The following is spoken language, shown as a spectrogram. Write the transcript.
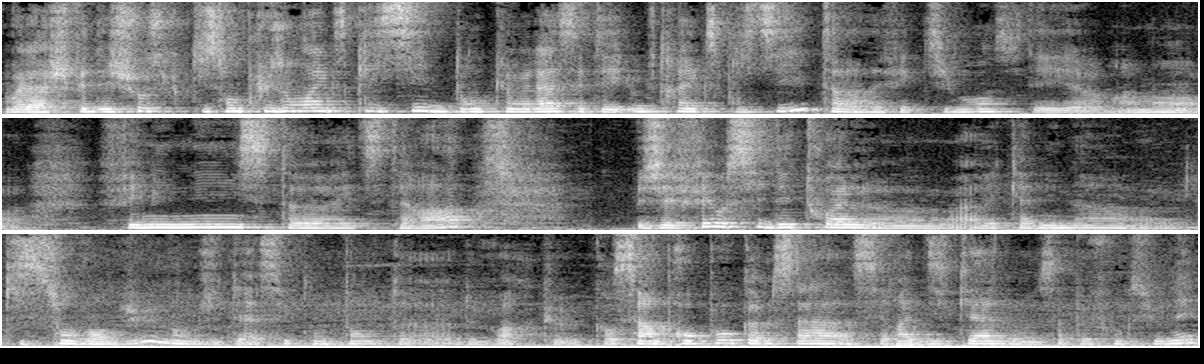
voilà, je fais des choses qui sont plus ou moins explicites. Donc là, c'était ultra explicite. Effectivement, c'était vraiment féministe, etc. J'ai fait aussi des toiles euh, avec Amina euh, qui se sont vendues, donc j'étais assez contente euh, de voir que quand c'est un propos comme ça, assez radical, ça peut fonctionner.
